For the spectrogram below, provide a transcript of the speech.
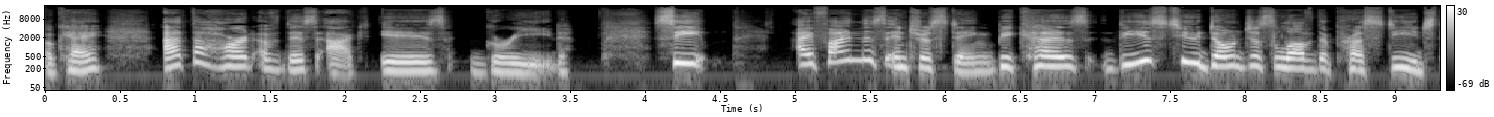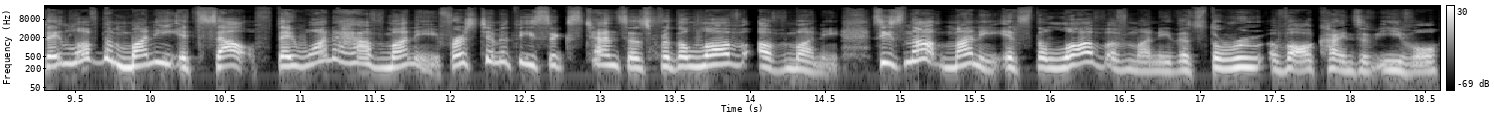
Okay. At the heart of this act is greed. See, I find this interesting because these two don't just love the prestige, they love the money itself. They want to have money. First Timothy 6:10 says for the love of money. See, it's not money, it's the love of money that's the root of all kinds of evil,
